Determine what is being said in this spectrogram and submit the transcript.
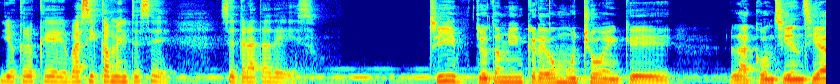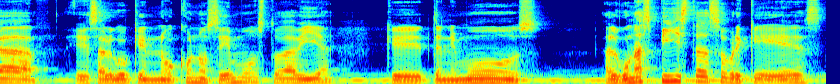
Yo creo que básicamente se, se trata de eso. Sí, yo también creo mucho en que la conciencia es algo que no conocemos todavía, que tenemos algunas pistas sobre qué es.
